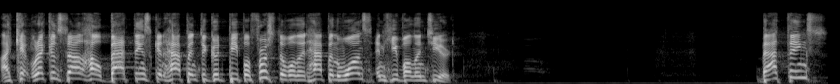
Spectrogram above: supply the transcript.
I can't reconcile how bad things can happen to good people. First of all, it happened once and he volunteered. Bad things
